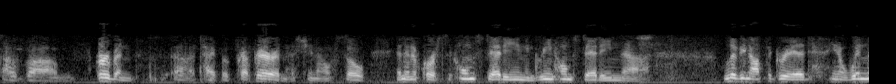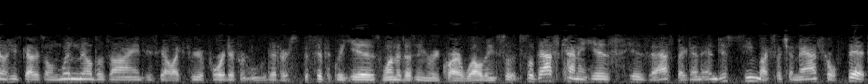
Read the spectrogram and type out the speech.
of um, urban uh, type of preparedness, you know. So, and then of course homesteading and green homesteading, uh, living off the grid. You know, windmill. He's got his own windmill designs. He's got like three or four different that are specifically his. One that doesn't even require welding. So, so that's kind of his his aspect, and and just seemed like such a natural fit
